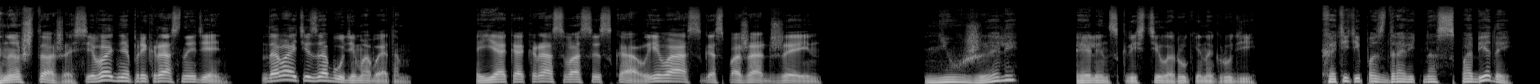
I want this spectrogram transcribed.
«Ну что же, сегодня прекрасный день. Давайте забудем об этом. Я как раз вас искал, и вас, госпожа Джейн». «Неужели?» — Эллен скрестила руки на груди. «Хотите поздравить нас с победой?»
